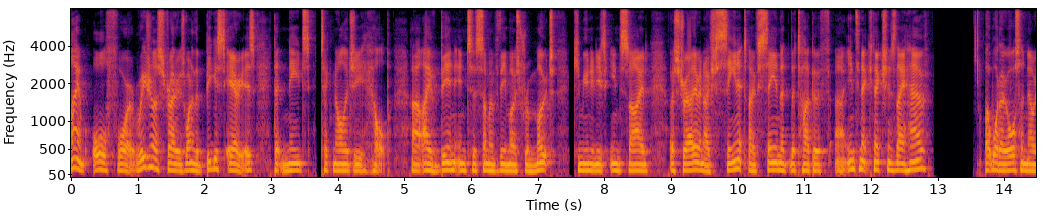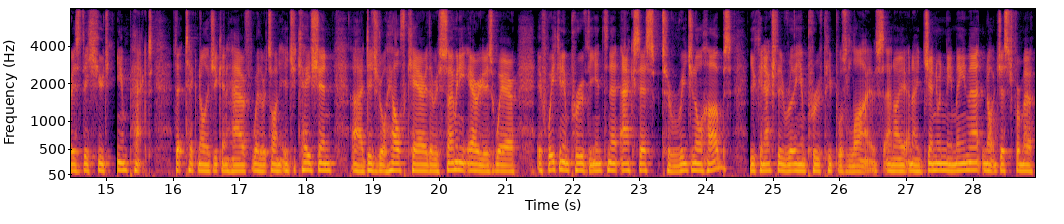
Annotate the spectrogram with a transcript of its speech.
I am all for it. Regional Australia is one of the biggest areas that needs technology help. Uh, I've been into some of the most remote communities inside Australia and I've seen it. I've seen the, the type of uh, internet connections they have. But what I also know is the huge impact that technology can have, whether it's on education, uh, digital healthcare. There are so many areas where if we can improve the internet access to regional hubs, you can actually really improve people's lives. And I and I genuinely mean that, not just from a,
